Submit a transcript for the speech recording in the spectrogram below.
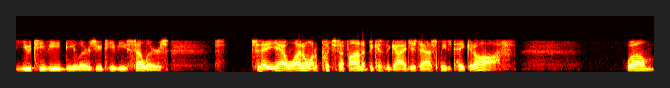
UTV dealers, UTV sellers say, yeah, well, I don't want to put stuff on it because the guy just asked me to take it off. Well,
